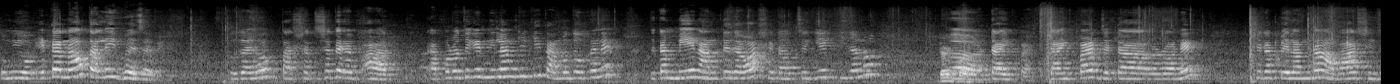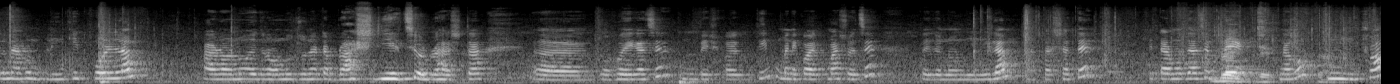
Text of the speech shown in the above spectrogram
তুমি এটা নাও তাহলেই হয়ে যাবে। তো যাই হোক তার সাথে সাথে আর অ্যাপোলো থেকে নিলাম ঠিকই তার মধ্যে ওখানে যেটা মেন আনতে যাওয়া সেটা হচ্ছে গিয়ে কি জানো. ডাইপার ডাইপার যেটা রনের সেটা পেলাম না আবার সেই জন্য এখন ব্লিঙ্কিট করলাম আর রনু রনুর জন্য একটা ব্রাশ নিয়েছে ওর ব্রাশটা হয়ে গেছে বেশ কয়েকদিন মানে কয়েক মাস হয়েছে। এই জন্য নিয়ে নিলাম। আর তার সাথে এটার মধ্যে আছে ব্রেড না গো? হুম, সব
